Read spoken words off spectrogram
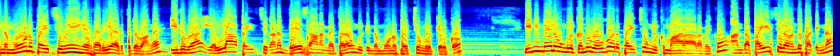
இந்த மூணு பயிற்சியுமே நீங்க சரியா எடுத்துட்டு வாங்க. இதுதான் எல்லா பயிற்சிக்கான பேஸான மெத்தட உங்களுக்கு இந்த மூணு பயிற்சி உங்களுக்கு இருக்கும். இனிமேல் உங்களுக்கு வந்து ஒவ்வொரு பயிற்சியும் உங்களுக்கு மாற ஆரம்பிக்கும். அந்த பயிற்சியில வந்து பாத்தீங்கன்னா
